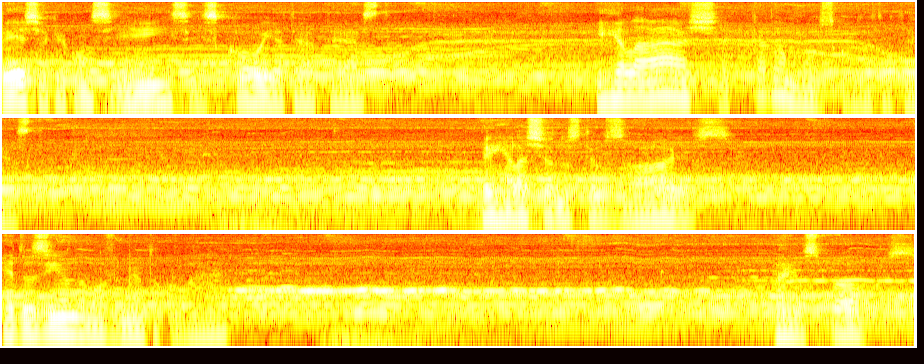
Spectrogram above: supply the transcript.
Deixa que a consciência escoe até a testa e relaxa cada músculo da tua testa. Vem relaxando os teus olhos, reduzindo o movimento ocular. Vai aos poucos,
